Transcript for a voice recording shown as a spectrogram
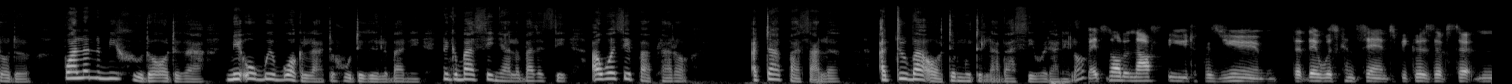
တော်တော့ပွာလနမီခုတော့တကမေအိုဘွေဘွက်ကလာတဟုတကယ်လဘာနေနကဘာစညာလဘာစီအဝစီပါဖလာတော့အတပါစာလအတူပါအော်တမှုတလာပါစီဝဒနေလို့ It's not enough for you to presume that there was consent because of certain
